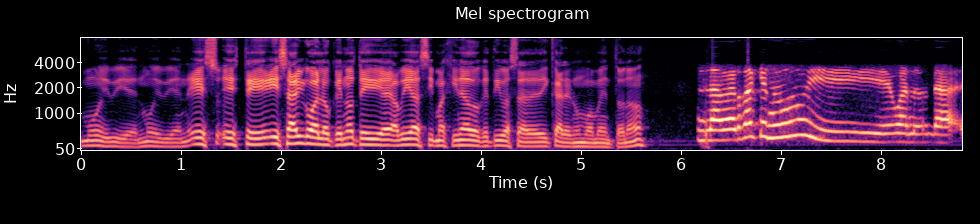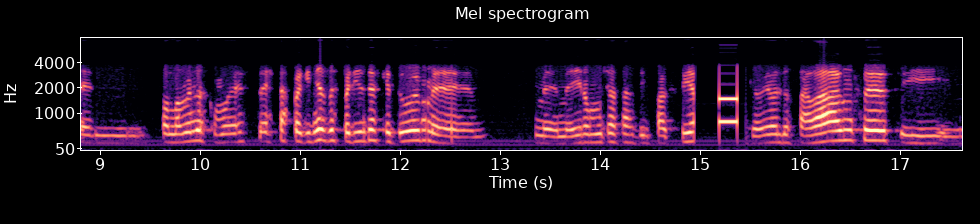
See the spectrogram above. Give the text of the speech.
Muy bien, muy bien. Es, este, es algo a lo que no te habías imaginado que te ibas a dedicar en un momento, ¿no? La verdad que no y bueno, por lo menos como estas pequeñas experiencias que tuve me me, dieron mucha satisfacción, que veo los avances y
